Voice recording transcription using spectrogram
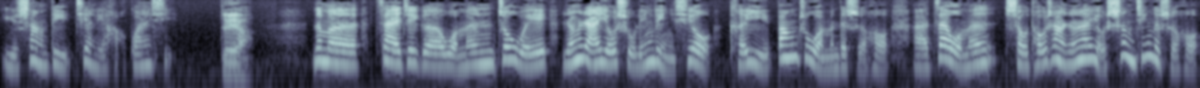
与上帝建立好关系。对呀、那么，在这个我们周围仍然有属灵领袖可以帮助我们的时候，啊、在我们手头上仍然有圣经的时候，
